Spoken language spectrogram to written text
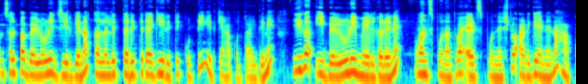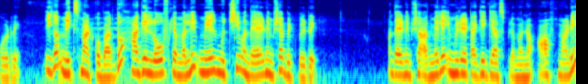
ಒಂದು ಸ್ವಲ್ಪ ಬೆಳ್ಳುಳ್ಳಿ ಜೀರಿಗೆನ ಕಲ್ಲಲ್ಲಿ ತರಿತರಿಯಾಗಿ ಈ ರೀತಿ ಕುಟ್ಟಿ ಇದಕ್ಕೆ ಹಾಕೊತಾ ಇದ್ದೀನಿ. ಈಗ ಈ ಬೆಳ್ಳುಳ್ಳಿ ಮೇಲ್ಗಡೆನೆ ಒಂದು ಸ್ಪೂನ್ ಅಥವಾ ಎರಡು ಸ್ಪೂನಷ್ಟು ಅಡುಗೆ ಎಣ್ಣೆನ ಹಾಕ್ಕೊಡ್ರಿ ಈಗ ಮಿಕ್ಸ್ ಮಾಡ್ಕೋಬಾರ್ದು. ಹಾಗೆ ಲೋ ಫ್ಲೇಮಲ್ಲಿ ಮೇಲ್ ಮುಚ್ಚಿ ಒಂದು ಎರಡು ನಿಮಿಷ ಬಿಟ್ಬಿಡ್ರಿ. ಒಂದು ಎರಡು ನಿಮಿಷ ಆದಮೇಲೆ ಇಮಿಡಿಯೇಟಾಗಿ ಗ್ಯಾಸ್ ಫ್ಲೇಮನ್ನು ಆಫ್ ಮಾಡಿ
